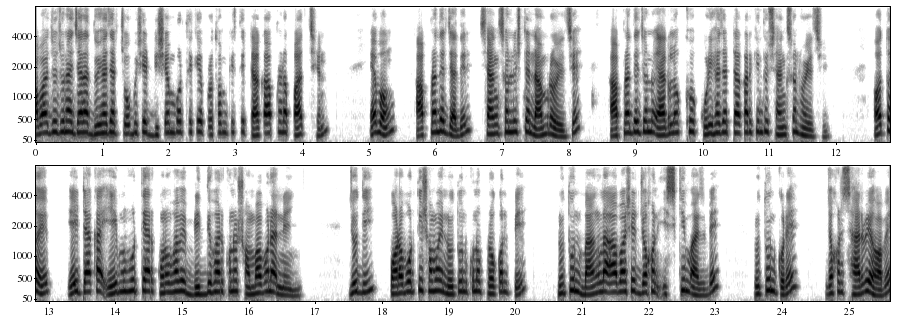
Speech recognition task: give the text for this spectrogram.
আবাস যোজনায় যারা দুই হাজার ডিসেম্বর থেকে প্রথম কিস্তির টাকা আপনারা পাচ্ছেন এবং আপনাদের যাদের স্যাংশন লিস্টে নাম রয়েছে, আপনাদের জন্য এক লক্ষ কুড়ি হাজার টাকার কিন্তু স্যাংশন হয়েছে। অতএব এই টাকা এই মুহূর্তে আর কোনোভাবে বৃদ্ধি হওয়ার কোনো সম্ভাবনা নেই। যদি পরবর্তী সময়ে নতুন কোনো প্রকল্পে নতুন বাংলা আবাসের যখন স্কিম আসবে, নতুন করে যখন সার্ভে হবে,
